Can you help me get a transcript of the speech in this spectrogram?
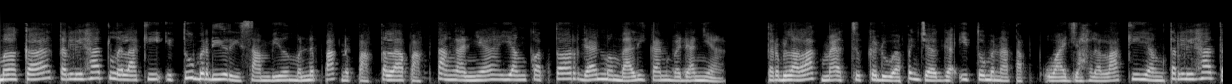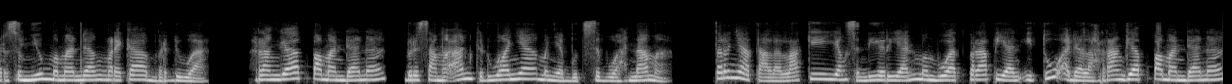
Maka terlihat lelaki itu berdiri sambil menepak-nepak telapak tangannya yang kotor dan membalikan badannya. Terbelalak mata kedua penjaga itu menatap wajah lelaki yang terlihat tersenyum memandang mereka berdua. Rangga Pamandana, bersamaan keduanya menyebut sebuah nama. Ternyata lelaki yang sendirian membuat perapian itu adalah Rangga Pamandana,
